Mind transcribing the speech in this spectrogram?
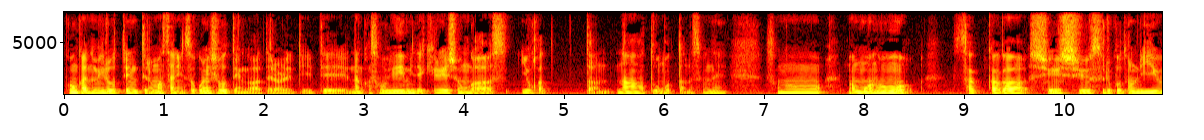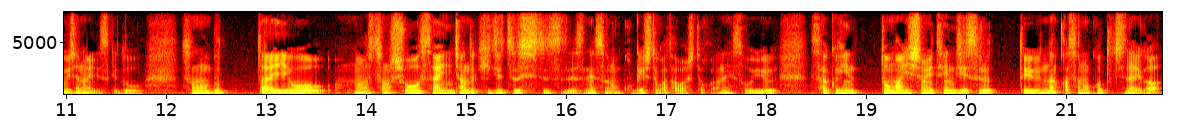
今回のミロ展っていうのはまさにそこに焦点が当てられていて、なんかそういう意味でキュレーションが良かったなと思ったんですよね。その、まあ、物を作家が収集することの理由じゃないですけど、その物体を、まあその詳細にちゃんと記述しつつですね、そのこけしとかたわしとかね、そういう作品とまあ一緒に展示するっていう、なんかそのこと自体が、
